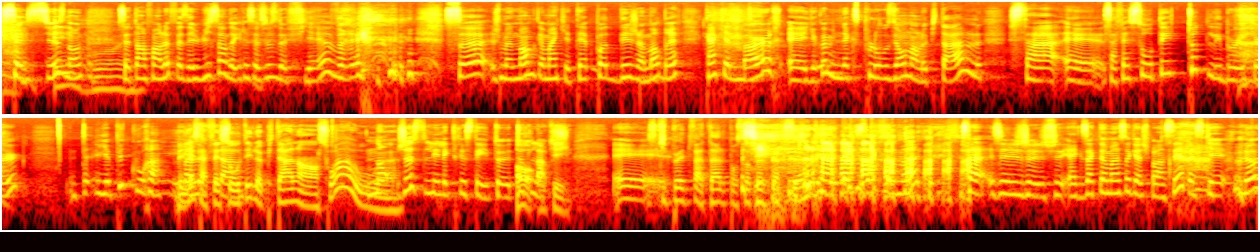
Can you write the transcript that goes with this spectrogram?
Celsius. Et Donc, boy. cet enfant-là faisait 800 degrés Celsius de fièvre. ça, je me demande comment il était pas déjà mort. Bref, quand elle meurt, euh, il y a comme une explosion dans l'hôpital. Ça, euh, ça fait sauter toutes les breakers. Il n'y a plus de courant. Mais dans là, ça fait sauter l'hôpital en soi ou Non, juste l'électricité. Tout, Oh, lâche. Euh, Ce qui peut être fatal pour certaines personnes. exactement. Ça, je- je- C'est exactement ça que je pensais parce que là,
